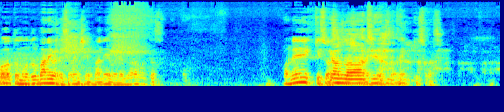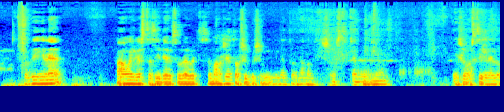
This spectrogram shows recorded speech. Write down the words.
কত মধু বানিয়ে বেড়েছে মানুষে বানিয়ে বেড়ে ধরা করতেছে অনেক কিছু আছে অনেক। কিছু, আছে। ব্যস্ত আছে এটা চোরা মানুষের এত অসুখ বিসুখ এগুলো তো নানান সমস্ত চ্যানেল এই সমস্ত এগুলো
